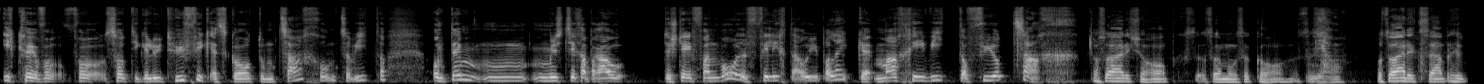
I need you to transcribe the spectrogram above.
ich höre von, von solchen Leuten häufig, es geht um die Sache und so weiter. Und dann müsste sich aber auch der Stefan Wolf vielleicht auch überlegen, mache ich weiter für die Sache? Also er ist schon ab, also er muss gehen. Also, Ja. Also er hat es selber heute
